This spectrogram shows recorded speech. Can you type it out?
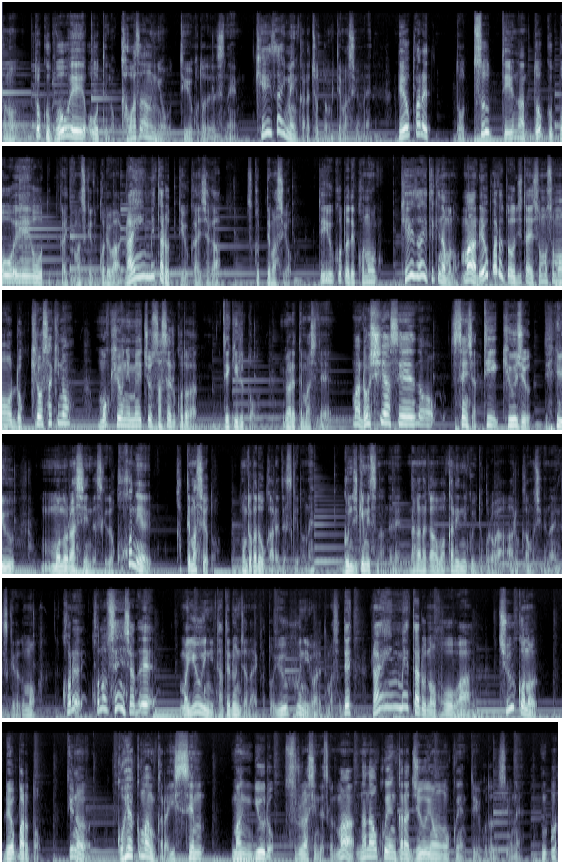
この独防衛大手の皮算用っていうことでですね、経済面からちょっと見てますよね。レオパレット2っていうのは独防衛大手って書いてますけど、これはラインメタルっていう会社が作ってますよ。っていうことで、この経済的なもの、まあ、レオパルト自体そもそも6キロ先の目標に命中させることができると言われてまして、まあ、ロシア製の戦車 T90 っていうものらしいんですけど、ここに買ってますよと。本当かどうかあれですけどね。軍事機密なんでね、なかなか分かりにくいところがあるかもしれないんですけれども、これ、この戦車で、まあ、優位に立てるんじゃないかというふうに言われてます。で、ラインメタルの方は、中古のレオパルトっていうのを500万から1000万ユーロするらしいんですけど、まあ7億円から14億円ということですよね。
